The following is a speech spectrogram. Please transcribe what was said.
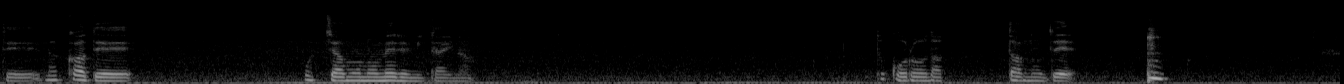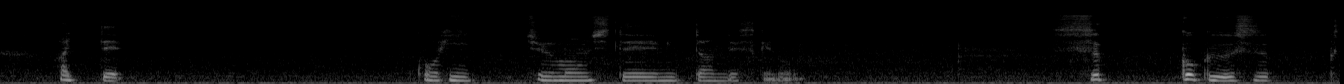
て中でお茶も飲めるみたいなところだったので 入ってコーヒー注文してみたんですけどすっごく薄く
